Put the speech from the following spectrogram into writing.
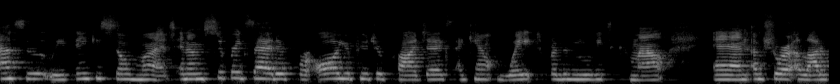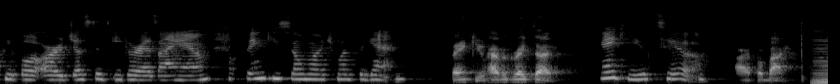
Absolutely. Thank you so much. And I'm super excited for all your future projects. I can't wait for the movie to come out. And I'm sure a lot of people are just as eager as I am. Thank you so much once again. Thank you. Have a great day. Thank you too. All right. Bye bye.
